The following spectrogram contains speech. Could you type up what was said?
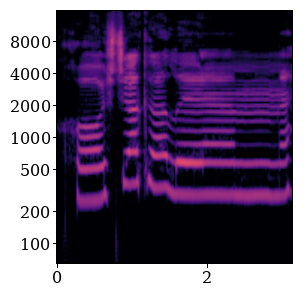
Hoşçakalın.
